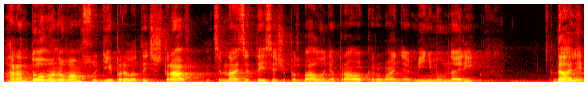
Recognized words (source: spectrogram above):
гарантовано вам в суді прилетить штраф 17 тисяч і позбавлення права керування мінімум на рік. Далі,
